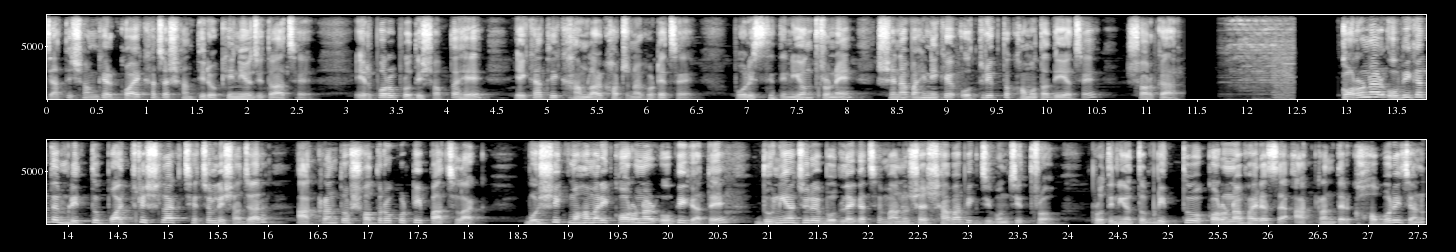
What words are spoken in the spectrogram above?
জাতিসংঘের কয়েক হাজার শান্তিরক্ষী নিয়োজিত আছে। এরপরও প্রতি সপ্তাহে একাধিক হামলার ঘটনা ঘটেছে। পরিস্থিতি নিয়ন্ত্রণে সেনাবাহিনীকে অতিরিক্ত ক্ষমতা দিয়েছে সরকার। করোনার অভিঘাতে মৃত্যু পঁয়ত্রিশ লাখ ছেচল্লিশ হাজার, আক্রান্ত সতেরো কোটি পাঁচ লাখ। বৈশ্বিক মহামারী করোনার অভিঘাতে দুনিয়া জুড়ে বদলে গেছে মানুষের স্বাভাবিক জীবনচিত্র। প্রতিনিয়ত মৃত্যু ও করোনা ভাইরাসে আক্রান্তের খবরই যেন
